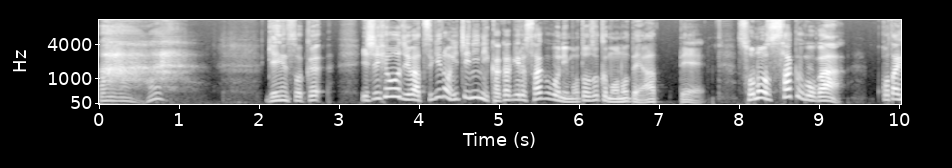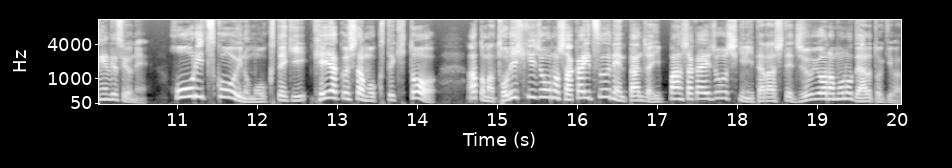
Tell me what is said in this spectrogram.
あ原則。意思表示は次の12に掲げる錯誤に基づくものであってその錯誤がここ大変ですよね。法律行為の目的契約した目的とあとまあ取引上の社会通念単じゃ一般社会常識に照らして重要なものである時は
